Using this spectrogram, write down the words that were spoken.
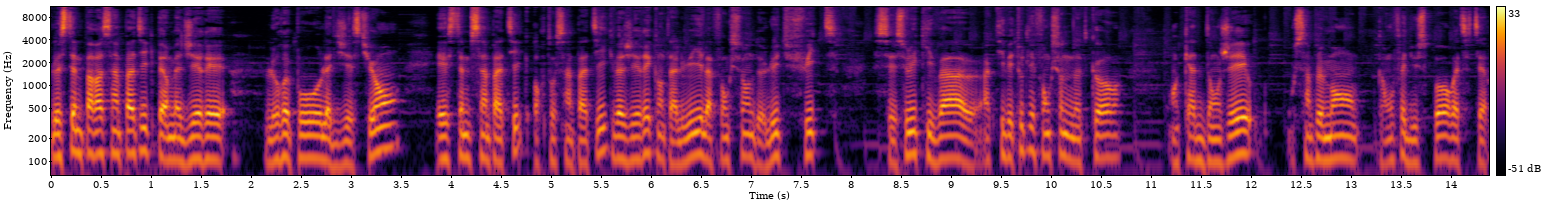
le système parasympathique permet de gérer le repos, la digestion, et le système sympathique, orthosympathique, va gérer quant à lui la fonction de lutte-fuite. C'est celui qui va euh, activer toutes les fonctions de notre corps en cas de danger ou simplement quand on fait du sport, etc.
